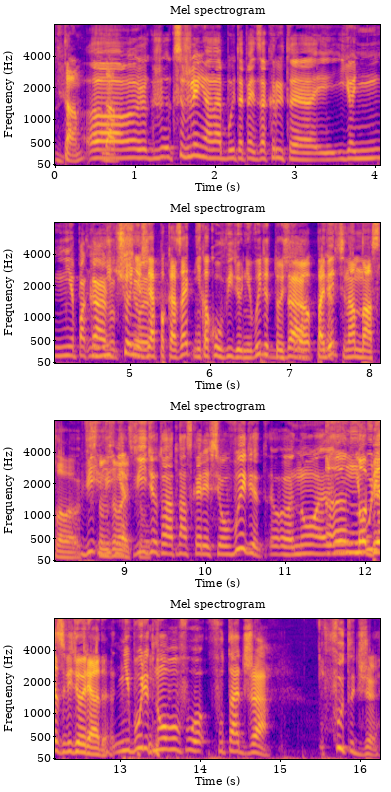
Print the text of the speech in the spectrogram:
Да, да. К сожалению, она будет опять закрыта, ее не покажут. Ничего всё нельзя показать, никакого видео не выйдет, то есть Да. э, поверьте нам на слово, Ви- что нет, видео-то от нас, скорее всего, выйдет, э, но, э, но будет, без видеоряда. не будет нового фу- футажа. Футаджа.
